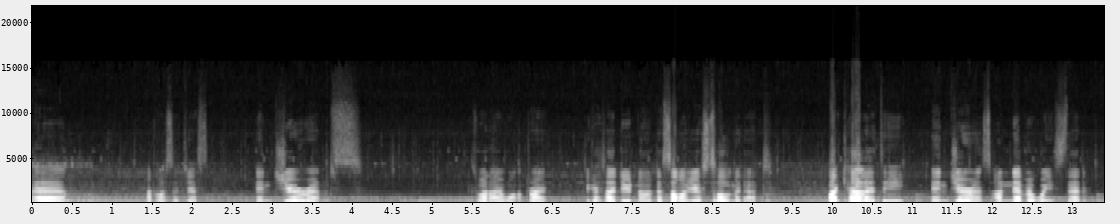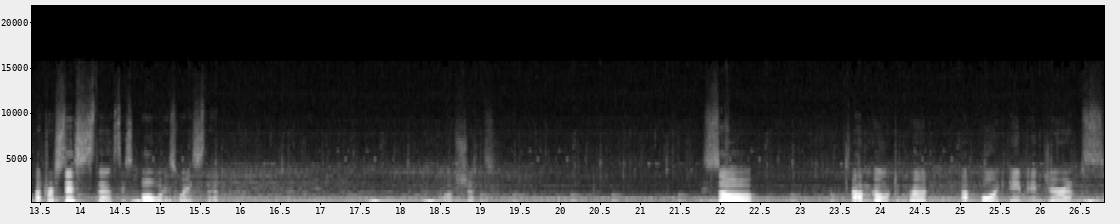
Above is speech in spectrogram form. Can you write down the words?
Um, what was it? Yes. Endurance is what I want, right? Because I do know that some of you told me that. Vitality, endurance are never wasted, but resistance is always wasted. Oh shit. So, I'm going to put a point in endurance,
